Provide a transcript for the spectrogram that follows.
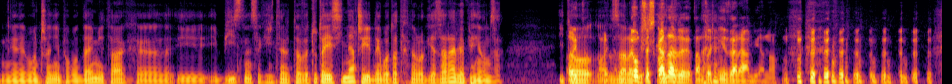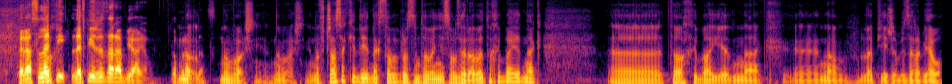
E, łączenie po modemie, tak, e, I, i biznes jakiś internetowy. Tutaj jest inaczej jednak, bo ta technologia zarabia pieniądze. I to oj, oj, zarabia... To przeszkadza, oj, że tam coś nie zarabia. No. Teraz lepiej, no, lepiej, że zarabiają. To no, prawda. No właśnie, no właśnie. No w czasach, kiedy jednak stopy procentowe nie są zerowe, to chyba jednak e, to chyba jednak e, no, lepiej, żeby zarabiało.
